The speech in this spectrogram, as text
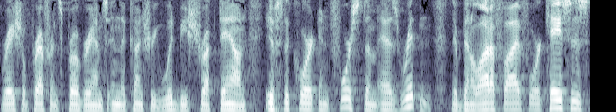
racial preference programs in the country would be struck down if the court enforced them as written. There have been a lot of 5 4 cases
